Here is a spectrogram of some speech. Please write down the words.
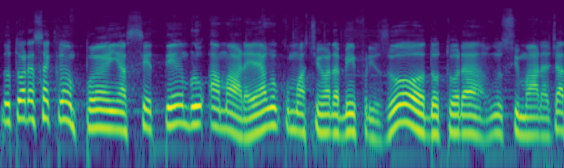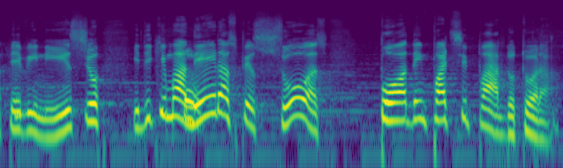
Doutora, essa campanha Setembro Amarelo, como a senhora bem frisou, doutora Lucimara, já teve início. E de que maneira Sim. as pessoas podem participar, doutora?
